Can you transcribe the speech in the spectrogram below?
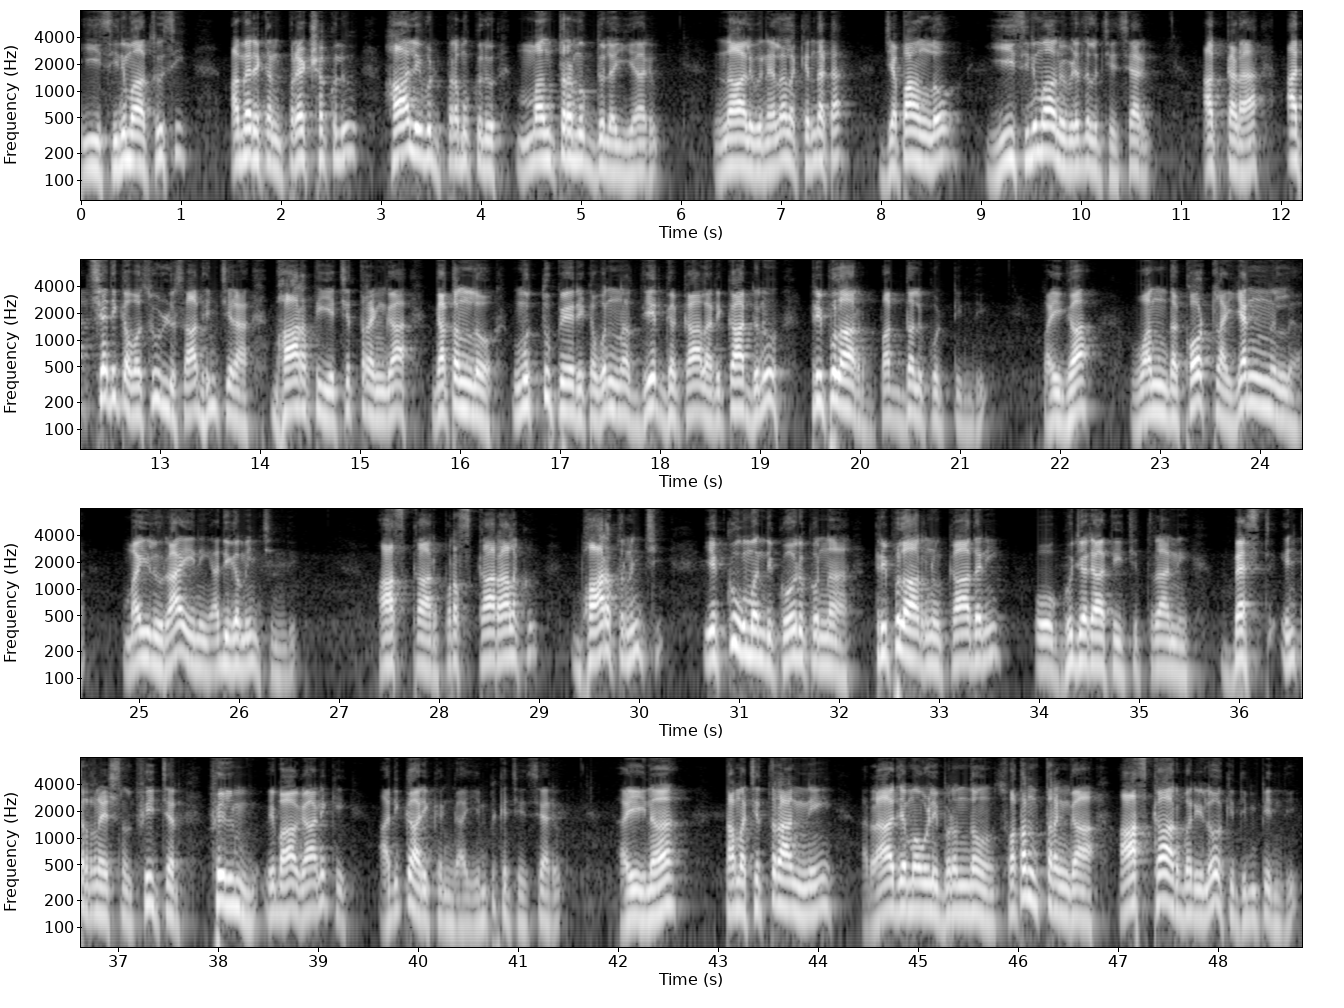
ఈ సినిమా చూసి అమెరికన్ ప్రేక్షకులు హాలీవుడ్ ప్రముఖులు మంత్రముగ్ధులయ్యారు. నాలుగు నెలల కిందట జపాన్లో ఈ సినిమాను విడుదల చేశారు. అక్కడ అత్యధిక వసూళ్ళు సాధించిన భారతీయ చిత్రంగా గతంలో ముత్తు పేరిట ఉన్న దీర్ఘకాల రికార్డును ట్రిపుల్ ఆర్ బద్దలు కొట్టింది. పైగా వంద కోట్ల ఎన్నుల మైలురాయిని అధిగమించింది. ఆస్కార్ పురస్కారాలకు భారత్ నుంచి ఎక్కువ మంది కోరుకున్న ట్రిపుల్ ఆర్ను కాదని ఓ గుజరాతీ చిత్రాన్ని బెస్ట్ ఇంటర్నేషనల్ ఫీచర్ ఫిల్మ్ విభాగానికి అధికారికంగా ఎంపిక చేశారు. అయినా తమ చిత్రాన్ని రాజమౌళి బృందం స్వతంత్రంగా ఆస్కార్ బరిలోకి దింపింది.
